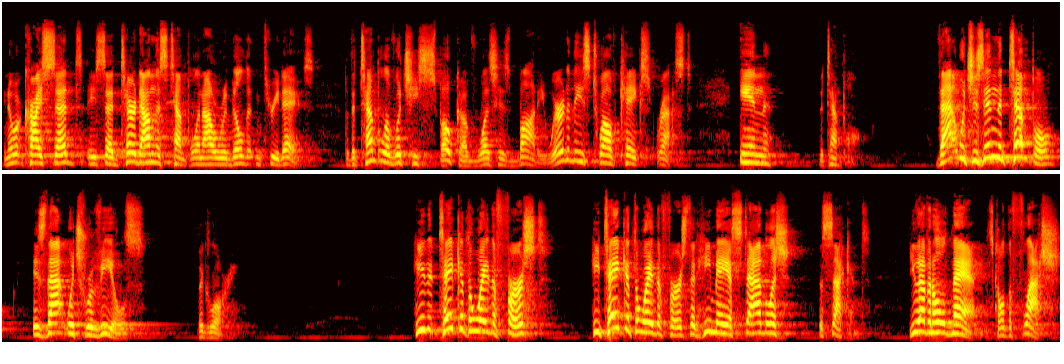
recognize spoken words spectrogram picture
You know what Christ said? He said, Tear down this temple and I will rebuild it in three days. But the temple of which he spoke of was his body. Where do these 12 cakes rest? In the temple. That which is in the temple is that which reveals the glory. He that taketh away the first, he taketh away the first that he may establish the second. You have an old man, it's called the flesh.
